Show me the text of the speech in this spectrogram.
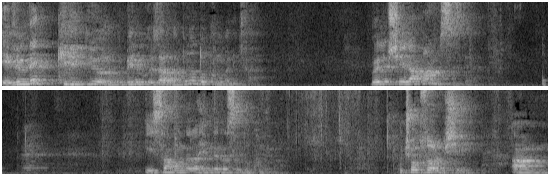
Evimde kilitliyorum. Bu benim özel odam. Buna dokunma lütfen. Böyle şeyler var mı sizde? İsa onlara hem de nasıl dokunuyor? Bu çok zor bir şey. Um,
